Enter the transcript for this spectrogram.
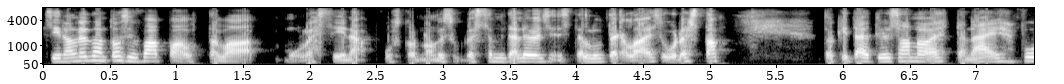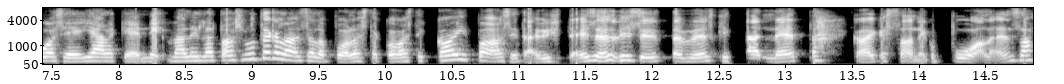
siinä oli jotain tosi vapauttavaa mulle siinä uskonnollisuudessa, mitä löysin sitten luterilaisuudesta. Toki täytyy sanoa, että näin vuosien jälkeen niin välillä taas luterilaisella puolesta kovasti kaipaa sitä yhteisöllisyyttä myöskin tänne, että kaikessa on niin puolensa,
